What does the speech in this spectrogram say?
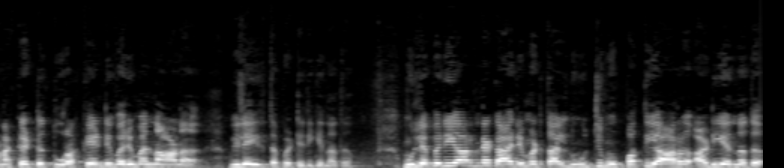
അണക്കെട്ട് തുറക്കേണ്ടി വരുമെന്നാണ് വിലയിരുത്തപ്പെട്ടിരിക്കുന്നത്. മുല്ലപ്പെരിയാറിന്റെ കാര്യമെടുത്താൽ നൂറ്റി മുപ്പത്തിയാറ് അടി എന്നത്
